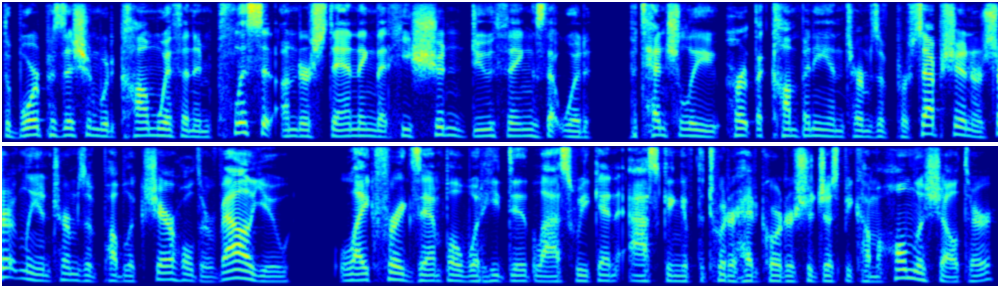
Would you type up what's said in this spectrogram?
The board position would come with an implicit understanding that he shouldn't do things that would potentially hurt the company in terms of perception or certainly in terms of public shareholder value, like, for example, what he did last weekend asking if the Twitter headquarters should just become a homeless shelter.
